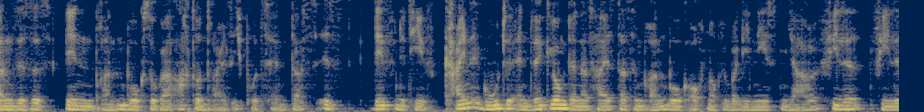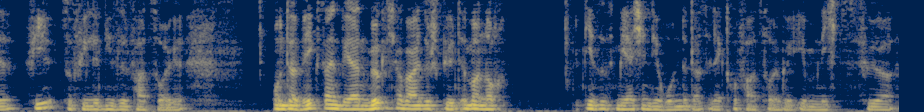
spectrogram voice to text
dann ist es in Brandenburg sogar 38 Prozent. Das ist definitiv keine gute Entwicklung, denn das heißt, dass in Brandenburg auch noch über die nächsten Jahre viele, viele, viel zu viele Dieselfahrzeuge unterwegs sein werden. Möglicherweise spielt immer noch dieses Märchen die Runde, dass Elektrofahrzeuge eben nichts für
